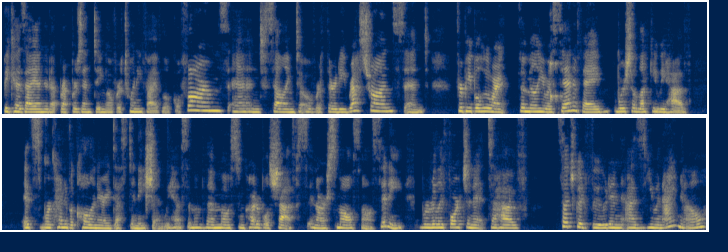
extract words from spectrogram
because I ended up representing over 25 local farms and selling to over 30 restaurants. And for people who aren't familiar with Santa Fe, we're so lucky we have it's we're kind of a culinary destination. We have some of the most incredible chefs in our small, small city. We're really fortunate to have such good food, and as you and I know,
